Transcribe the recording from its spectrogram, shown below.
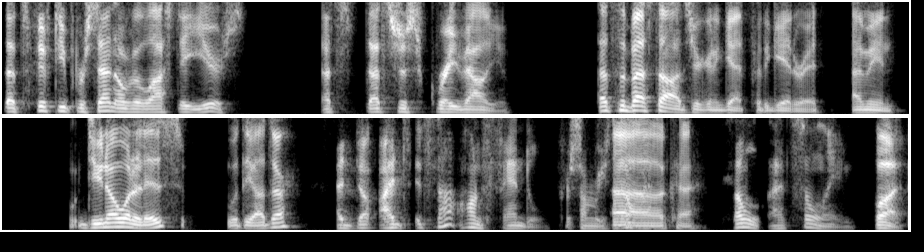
that's 50% over the last eight years. That's that's just great value. That's the best odds you're going to get for the Gatorade. I mean, do you know what it is? What the odds are? I don't. I it's not on FanDuel for some reason. Oh, okay. so that's so lame. But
